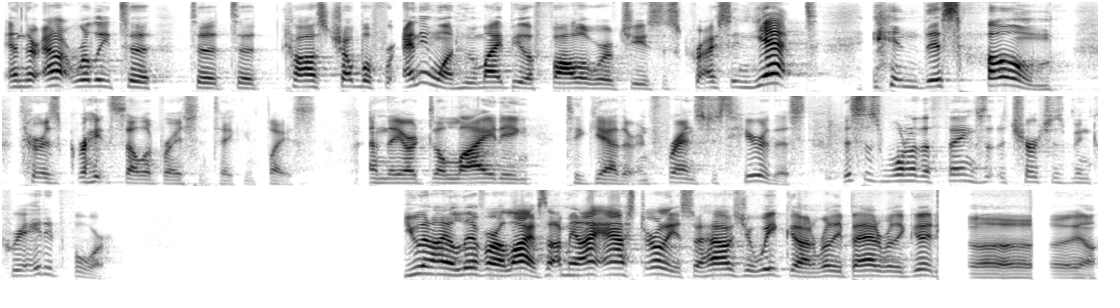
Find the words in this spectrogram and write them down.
and they're out really to, to, to cause trouble for anyone who might be a follower of Jesus Christ. And yet, in this home, there is great celebration taking place. And they are delighting together. And friends, just hear this. This is one of the things that the church has been created for. You and I live our lives. I mean, I asked earlier, so how's your week gone? Really bad, really good? Uh, you know.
